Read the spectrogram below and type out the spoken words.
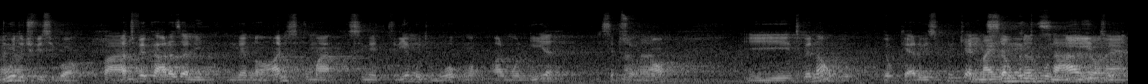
é muito Aham. difícil igual. Claro. Aí tu vê caras ali menores, com uma simetria muito boa, com uma harmonia excepcional, e tu vê, não, eu, eu quero isso porque É mais de ser muito bonito, né?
